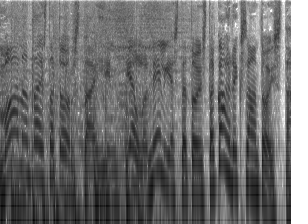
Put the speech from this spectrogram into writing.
Maanantaista torstaihin kello 14.18.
